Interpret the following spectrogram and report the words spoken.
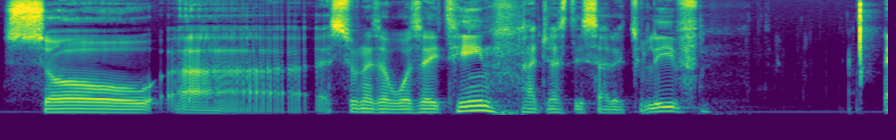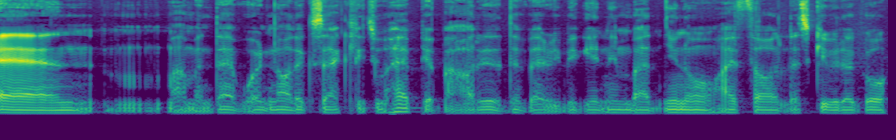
So uh, as soon as I was 18, I just decided to leave and mom and dad were not exactly too happy about it at the very beginning but you know i thought let's give it a go.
